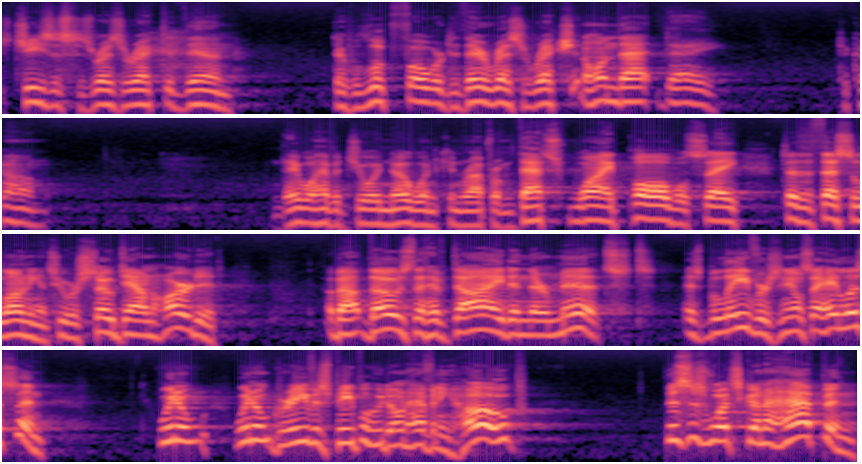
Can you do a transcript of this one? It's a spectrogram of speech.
As Jesus is resurrected, then they will look forward to their resurrection on that day to come. They will have a joy no one can rob from. That's why Paul will say to the Thessalonians, who are so downhearted about those that have died in their midst as believers, and he'll say, Hey, listen, we don't, we don't grieve as people who don't have any hope. This is what's going to happen.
